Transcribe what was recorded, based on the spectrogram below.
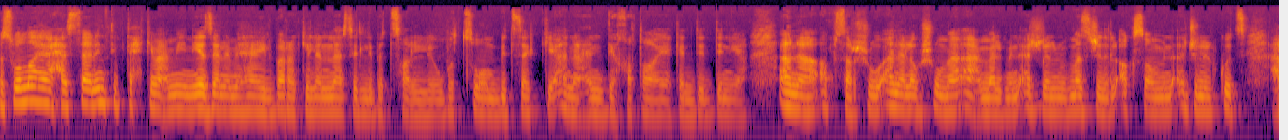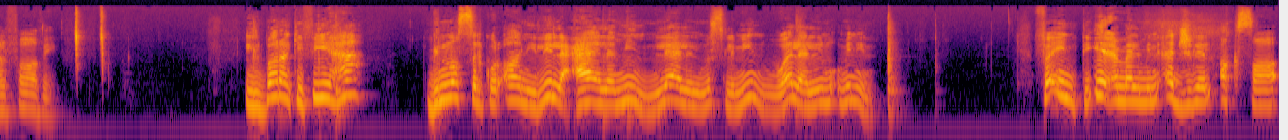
بس والله يا حسان أنت بتحكي مع مين؟ يا زلمة هاي البركة للناس اللي بتصلي وبتصوم بتزكي. أنا عندي خطايا كد الدنيا. أنا أبصر شو أنا لو شو ما أعمل من أجل المسجد الأقصى ومن أجل القدس على الفاضي. البركة فيها بالنص القرآني للعالمين لا للمسلمين ولا للمؤمنين. فأنت اعمل من أجل الأقصى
